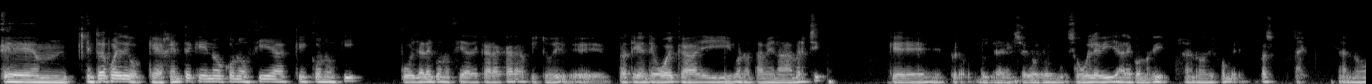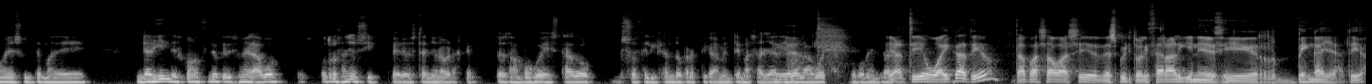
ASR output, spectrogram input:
Eh, entonces, pues digo, que gente que no conocía, que conocí, pues ya le conocía de cara a cara, pues estuve eh, prácticamente hueca y bueno, también a Merchi, que, pero ya, según, según le vi ya le conocí. O sea, no dijo, mire, ¿qué pasa? O sea, no es un tema de, de alguien desconocido que te suene la voz. Pues, otros años sí, pero este año la verdad es que no. Pero tampoco he estado socializando prácticamente más allá de Ya. me entra. ¿Y a ti, Waika, tío? ¿Te ha pasado así de desvirtualizar a alguien y decir, venga ya, tío?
